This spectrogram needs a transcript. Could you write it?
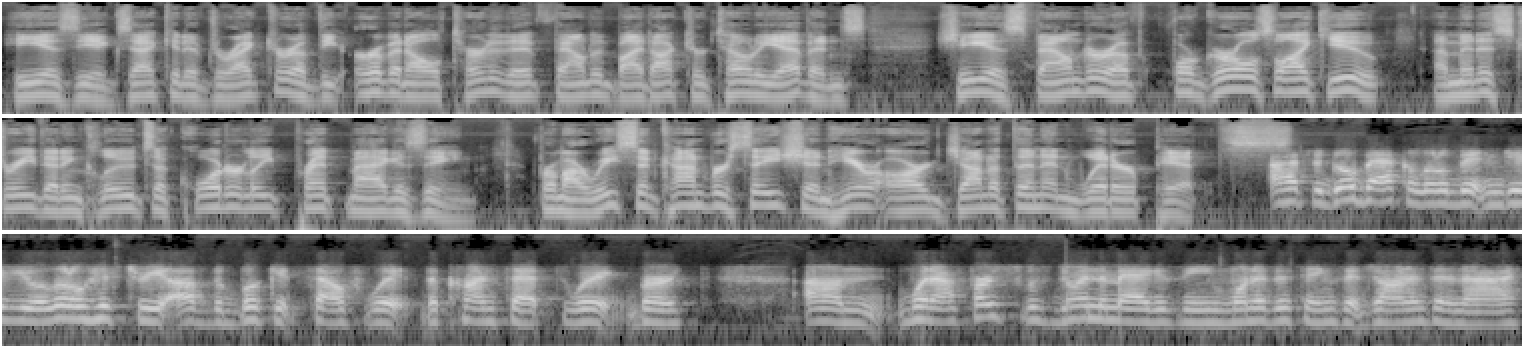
He is the executive director of the Urban Alternative, founded by Dr. Tony Evans. She is founder of For Girls Like You, a ministry that includes a quarterly print magazine. From our recent conversation, here are Jonathan and Winter Pitts. I have to go back a little bit and give you a little history of the book itself with the concept where it birthed um, when I first was doing the magazine, one of the things that Jonathan and I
